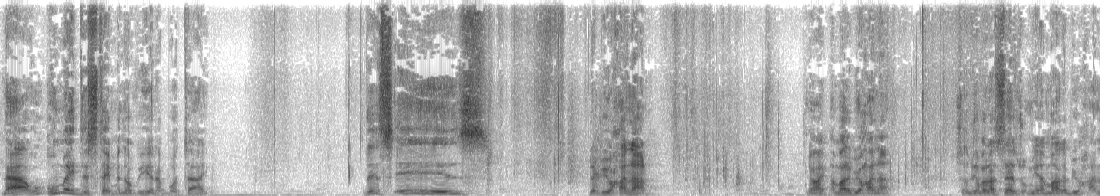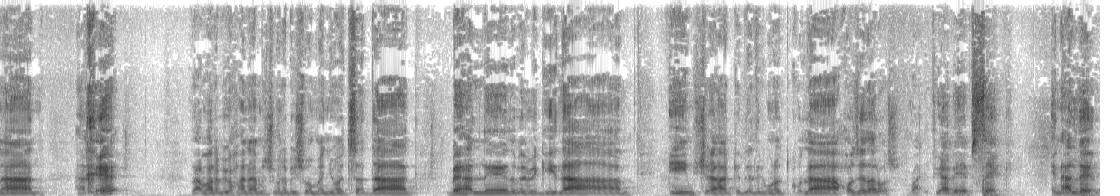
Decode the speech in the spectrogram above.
Now, who, who made this statement over here, Abotai? This is Rabbi Yohanan. Right? Amar Rabbi Yohanan. So the Gemara says, ומי אמר רבי יוחנן? החטא? ואמר רבי יוחנן משום רבי שמעון בן יועץ צדק, בהלל ובמגילה, אם שעה כדי לגמור את כולה, חוזר לראש. Right? If you have a hefsek in Hallel,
